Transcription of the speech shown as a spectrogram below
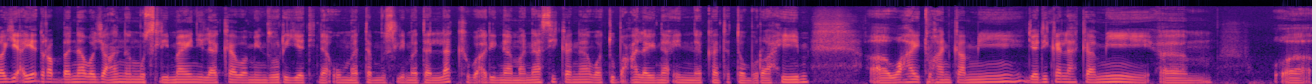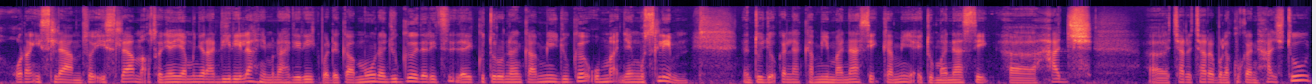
bagi ayat Rabbana waj'alna muslimaini laka wa min dhurriyyatina ummatan muslimatan lak wa arina manasikana wa tub alaina innaka tawwabur rahim. Uh, wahai Tuhan kami jadikanlah kami um, uh, orang Islam. So Islam maksudnya yang menyerah dirilah yang menyerah diri kepada kamu dan juga dari dari keturunan kami juga umat yang muslim. Dan tunjukkanlah kami manasik kami iaitu manasik uh, haj uh, cara-cara melakukan haj tu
